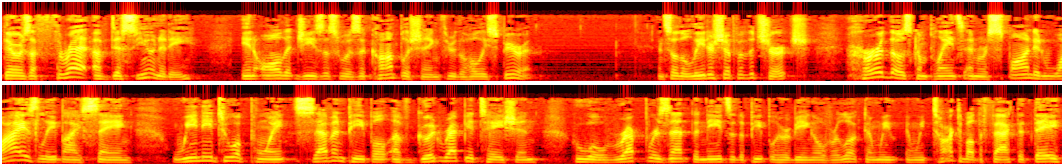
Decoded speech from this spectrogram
there was a threat of disunity in all that Jesus was accomplishing through the Holy Spirit. And so the leadership of the church heard those complaints and responded wisely by saying, we need to appoint seven people of good reputation who will represent the needs of the people who are being overlooked. And we, and we talked about the fact that they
